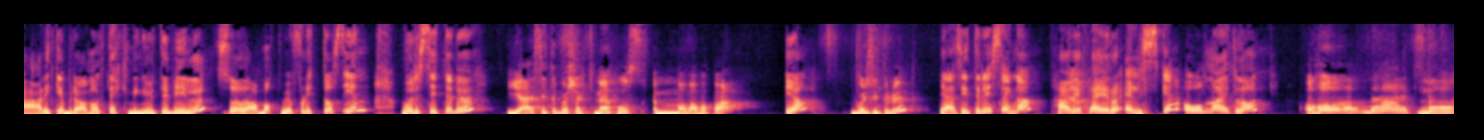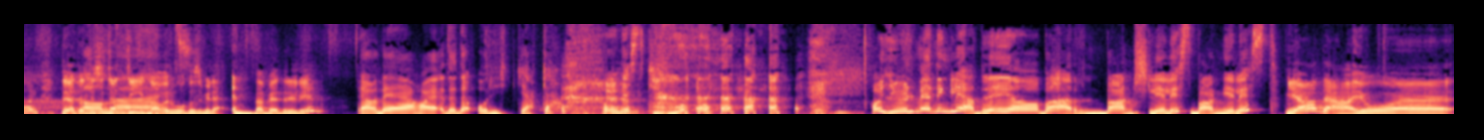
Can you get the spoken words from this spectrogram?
er det ikke bra nok dekning ute i bilen, så da måtte vi flytte oss inn. Hvor sitter du? Jeg sitter på kjøkkenet hos mamma og pappa. Ja, Hvor sitter du? jeg sitter i senga. Her vi pleier å elske all night long. All night long. Du vet at Hvis All du tar dyna over hodet, så blir det enda bedre lyd? Ja, men det, har jeg, det, det orker jeg ikke, faktisk. og jul med din gledelige og barn, barnslige lyst. Barnlige lyst. Ja, det er jo eh,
